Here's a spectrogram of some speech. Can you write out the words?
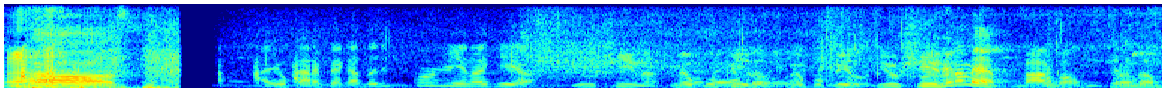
Nossa. Aí o cara é pegador de curvino aqui, ó. E o China? Meu pupilo, meu pupilo. E o China? Vira mesmo. Tá bom. Brandão.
